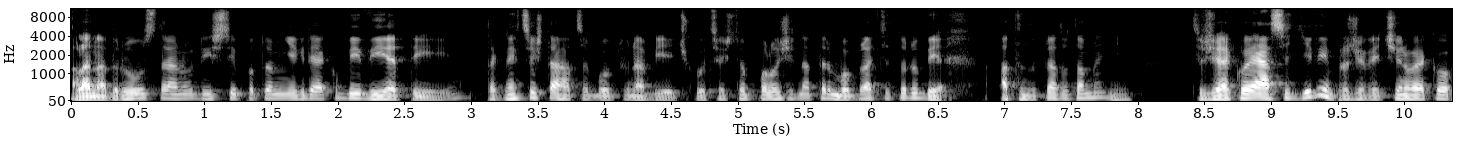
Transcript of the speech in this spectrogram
ale na druhou stranu, když si potom někde jakoby vyjetý, tak nechceš táhat sebou tu nabíječku, chceš to položit na ten mobil, ať to dobije. A tentokrát to tam není. Což jako já se divím, protože většinou jako,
